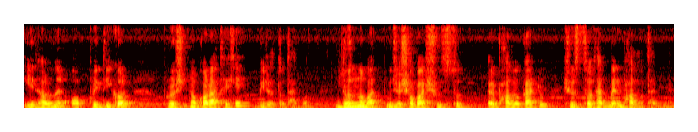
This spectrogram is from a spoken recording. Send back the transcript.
এ ধরনের অপ্রীতিকর প্রশ্ন করা থেকে বিরত থাকুন। ধন্যবাদ, পুজো সবার সুস্থ ভালো কাটুক, সুস্থ থাকবেন, ভালো থাকবেন।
